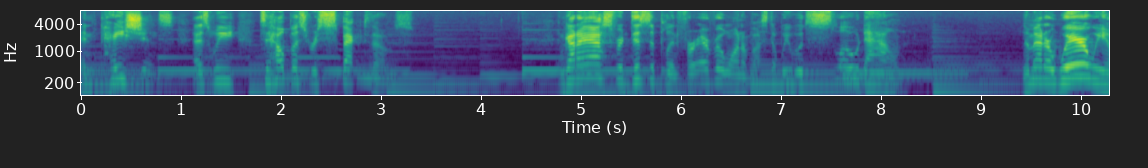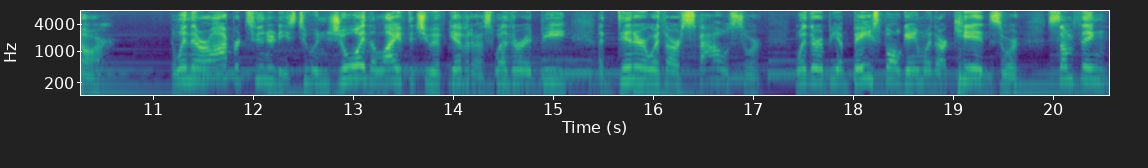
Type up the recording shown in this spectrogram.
and patience as we to help us respect those. And God, I ask for discipline for every one of us that we would slow down no matter where we are and when there are opportunities to enjoy the life that you have given us, whether it be a dinner with our spouse or whether it be a baseball game with our kids or something,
